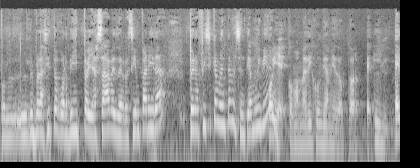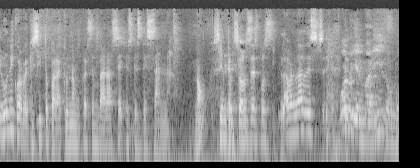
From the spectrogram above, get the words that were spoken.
por el bracito gordito, ya sabes, de recién parida. Pero físicamente me sentía muy bien. Oye, como me dijo un día mi doctor, el, el único requisito para que una mujer se embarace es que esté sana, ¿no? 100%. Entonces, pues la verdad es... Bueno, y el marido, ¿no?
